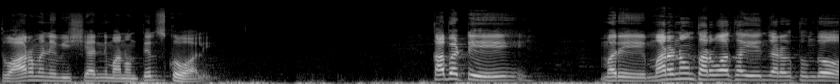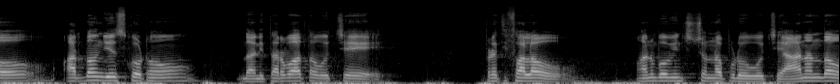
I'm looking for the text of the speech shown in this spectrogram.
ద్వారం అనే విషయాన్ని మనం తెలుసుకోవాలి. కాబట్టి మరి మరణం తర్వాత ఏం జరుగుతుందో అర్థం చేసుకోవటం దాని తర్వాత వచ్చే ప్రతిఫలం అనుభవించుచున్నప్పుడు వచ్చే ఆనందం.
